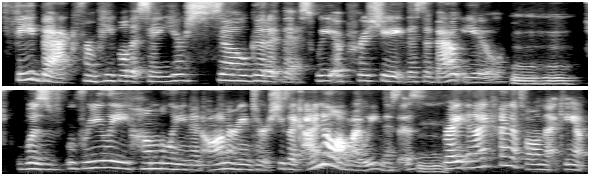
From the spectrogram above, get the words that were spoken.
feedback from people that say, You're so good at this, we appreciate this about you, hmm was really humbling and honoring to her. She's like, I know all my weaknesses, Mm. right? And I kind of fall in that camp.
